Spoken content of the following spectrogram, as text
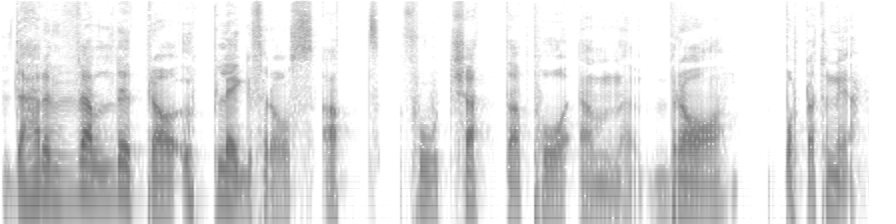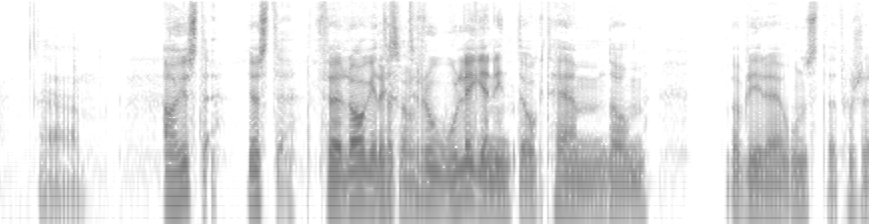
det här är en väldigt bra upplägg för oss att fortsätta på en bra bortaturné. Eh, Ja, just det. Just det. För laget Liksom- har troligen inte åkt hem de, vad blir det, onsdag, torsdag,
